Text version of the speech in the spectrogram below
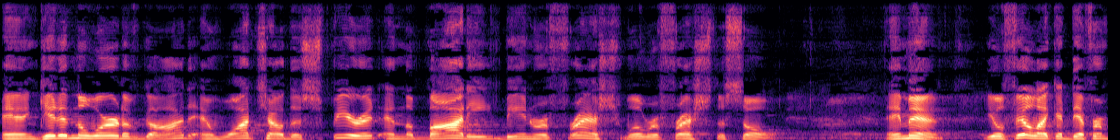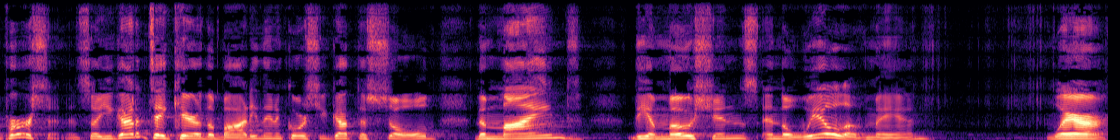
and get in the Word of God and watch how the spirit and the body being refreshed will refresh the soul. Amen you'll feel like a different person. And so you got to take care of the body. Then, of course, you got the soul, the mind, the emotions, and the will of man, where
